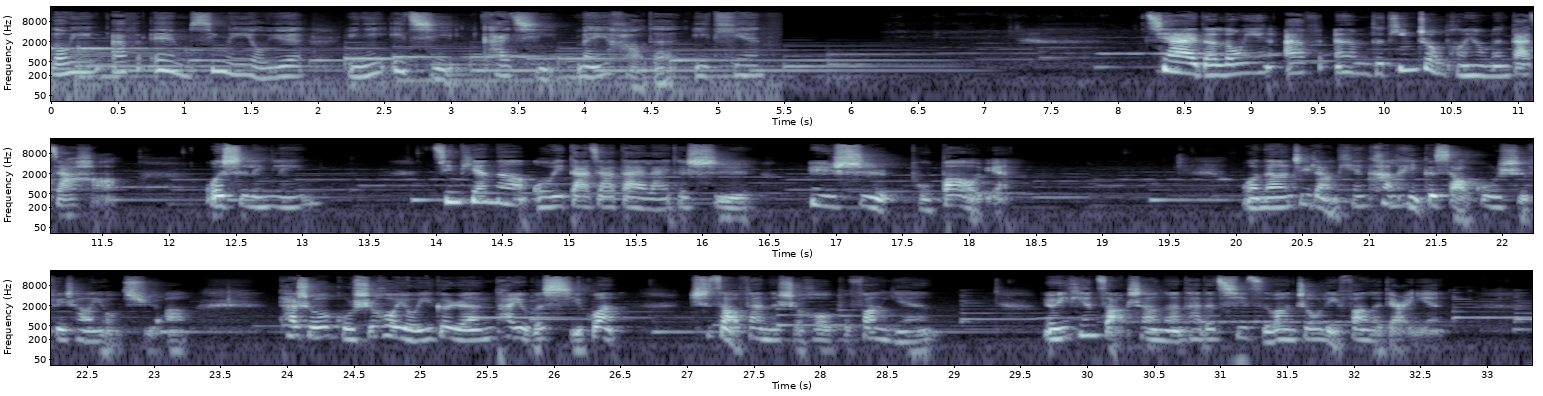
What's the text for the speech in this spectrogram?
龙吟 FM 心灵有约，与您一起开启美好的一天。亲爱的龙吟 FM 的听众朋友们，大家好，我是玲玲。今天呢，我为大家带来的是遇事不抱怨。我呢这两天看了一个小故事，非常有趣啊。他说，古时候有一个人，他有个习惯，吃早饭的时候不放盐。有一天早上呢，他的妻子往粥里放了点盐，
